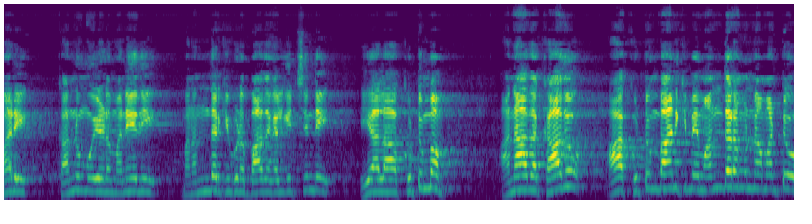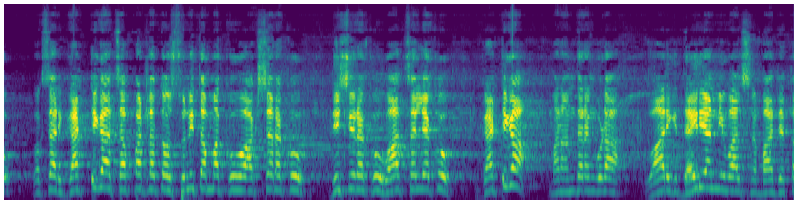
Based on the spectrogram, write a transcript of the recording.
మరి కన్ను మూయడం అనేది మనందరికీ కూడా బాధ కలిగించింది ఇవాళ ఆ కుటుంబం అనాథ కాదు ఆ కుటుంబానికి మేము అందరం ఉన్నామంటూ ఒకసారి గట్టిగా చప్పట్లతో సునీతమ్మకు అక్షరకు దిశిరకు వాత్సల్యకు గట్టిగా మనందరం కూడా వారికి ధైర్యాన్ని ఇవ్వాల్సిన బాధ్యత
